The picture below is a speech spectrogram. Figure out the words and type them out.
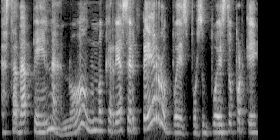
hasta da pena, ¿no? Uno querría ser perro, pues, por supuesto, porque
